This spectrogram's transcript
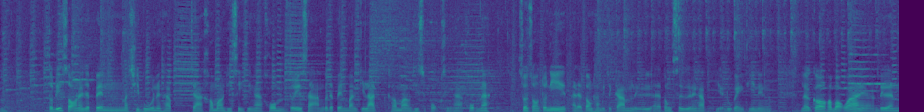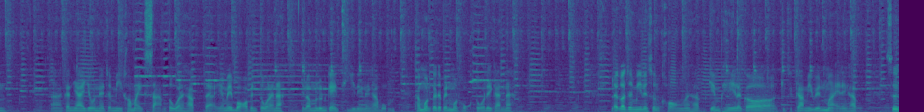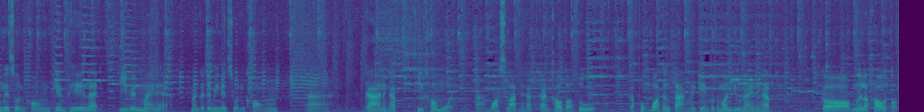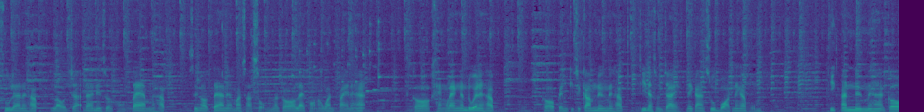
ตัวที่2เนี่ยจะเป็นมัชชิบูนะครับจะเข้ามาวันที่ 4 สิงหาคม ตัวที่ 3 ก็จะเป็นบันกิรัตเข้ามาวันที่ 16 สิงหาคมนะส่วน 2 ตัวนี้อาจจะต้องทำกิจกรรมหรืออาจจะต้องซื้อนะครับเดี๋ยวดูกันอีกทีหนึ่งแล้วก็เขาบอกว่าเนี่ยเดือนกันยายนเนี่ยจะมีเข้ามาอีก 3 ตัวนะครับ แต่ยังไม่บอกเป็นตัวอะไรนะ เดี๋ยวเรามาลุ้นกันอีกทีหนึ่งนะครับผมทั้งหมดก็จะเป็นหมด 6 ตัวด้วยกันนะ แล้วก็จะมีในส่วนของนะครับ gameplay แล้วก็กิจกรรมอีเวนต์ใหม่นะครับซึ่งในส่วนของ gameplay และอีเวนต์ใหม่เนี่ย มันก็จะมีในส่วนของอาการนะครับที่เข้าโหมด Boss Rush นะครับการเข้าต่อสู้กับพวกบอสต่างๆ ในเกม Pokemon UNITE นะครับก็เมื่อเราเข้าต่อสู้แล้วนะครับ เราจะได้ในส่วนของแต้มนะครับ ซึ่งเอาแต้มเนี่ยมาสะสมแล้วก็แลกของรางวัลไปนะฮะก็แข่งแรงกันด้วยนะครับ ก็เป็นกิจกรรมหนึ่งนะครับที่น่าสนใจในการสู้บอสนะครับผม อีกอันนึงนะฮะก็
